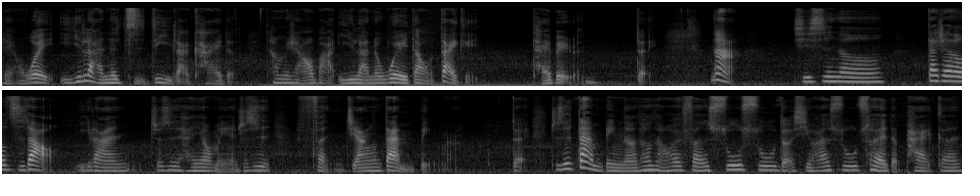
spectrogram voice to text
两位宜兰的子弟来开的，他们想要把宜兰的味道带给台北人。对，那其实呢，大家都知道宜兰就是很有名的，就是粉浆蛋饼嘛。对，就是蛋饼呢，通常会分酥酥的，喜欢酥脆的派跟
